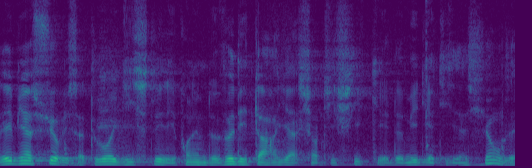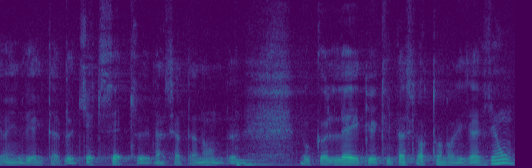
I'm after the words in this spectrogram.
Avez bien sûr, mais ça a toujours existé, des problèmes de vedettariat scientifique et de médiatisation. Vous avez une véritable jet set d'un certain nombre de nos collègues qui passent leur temps dans les avions.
